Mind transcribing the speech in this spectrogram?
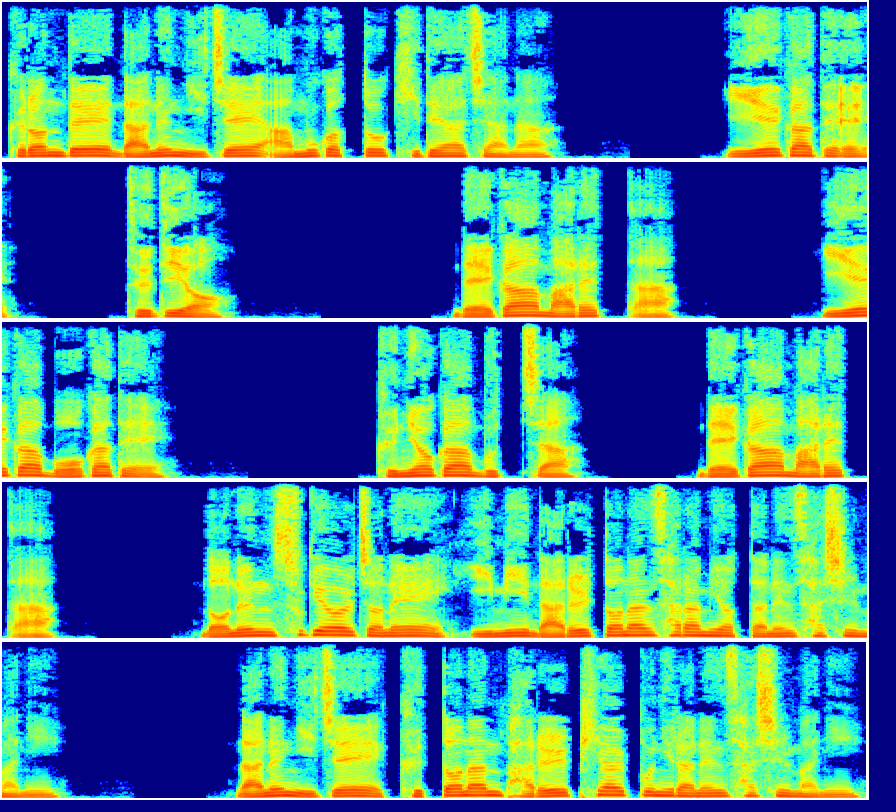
그런데 나는 이제 아무것도 기대하지 않아. 이해가 돼. 드디어. 내가 말했다. 이해가 뭐가 돼? 그녀가 묻자. 내가 말했다. 너는 수개월 전에 이미 나를 떠난 사람이었다는 사실만이. 나는 이제 그 떠난 발을 피할 뿐이라는 사실만이.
